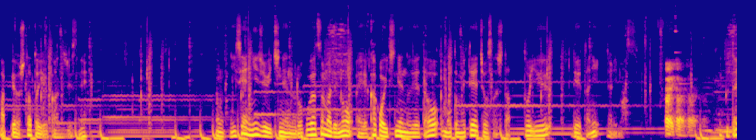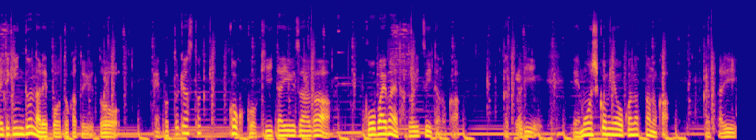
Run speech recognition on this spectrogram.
発表したという感じですね。なので、2021年の6月までの、えー過去1年のデータをまとめて調査したというデータになります。はいはいはい。で具体的にどんなレポートかというと、えーポッドキャスト広告を聞いたユーザーが購買までたどり着いたのかだったり、うんえー申し込みを行ったのかだったり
